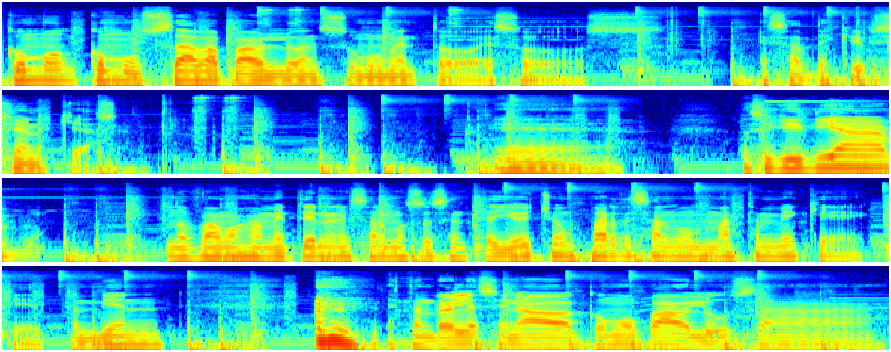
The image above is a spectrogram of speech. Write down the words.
cómo, cómo, usaba Pablo en su momento esos, esas descripciones que hace. Eh, así que hoy día nos vamos a meter en el Salmo 68, un par de salmos más también que, que también están relacionados a cómo Pablo usa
